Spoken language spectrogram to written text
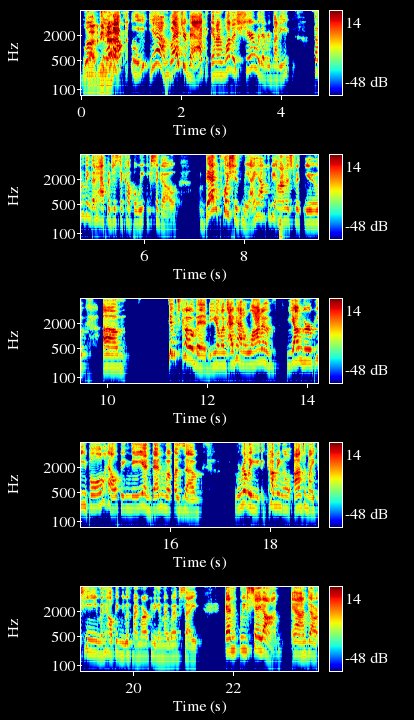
Well, glad to be back. actually, yeah, I'm glad you're back. And I want to share with everybody something that happened just a couple weeks ago. Ben pushes me. I have to be honest with you. Um, since COVID, you know, I've, I've had a lot of younger people helping me and Ben was um, really coming onto my team and helping me with my marketing and my website. And we've stayed on. And uh,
